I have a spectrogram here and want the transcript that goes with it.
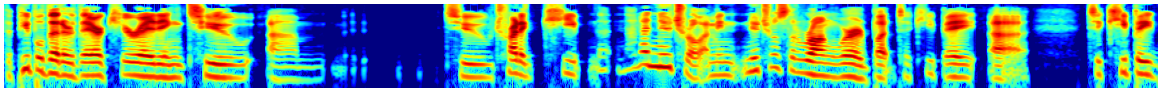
the people that are there curating to um, to try to keep not a neutral. I mean, neutral is the wrong word, but to keep a uh, to keep a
